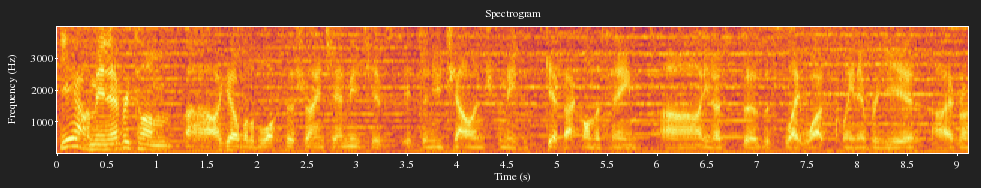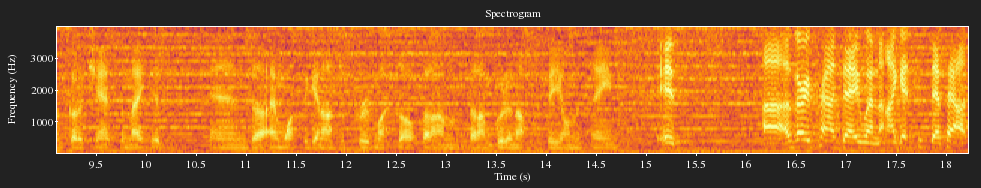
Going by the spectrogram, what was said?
Yeah, I mean, every time uh, I get up on the blocks of the Australian Championships, it's a new challenge for me to get back on the team. Uh, you know, the, the slate wipes clean every year. Uh, everyone's got a chance to make it. And, uh, and once again, I have to prove myself that I'm, that I'm good enough to be on the team. It's uh, a very proud day when I get to step out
